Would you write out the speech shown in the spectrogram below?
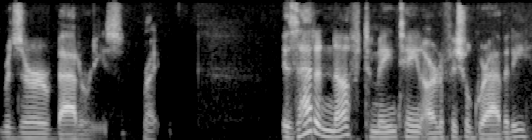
reserve batteries. Right. Is that enough to maintain artificial gravity?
